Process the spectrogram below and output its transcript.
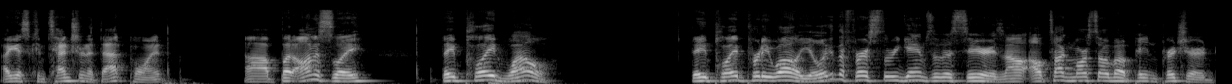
I guess, contention at that point. Uh, but honestly, they played well. They played pretty well. You look at the first three games of this series, and I'll, I'll talk more so about Payton Pritchard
